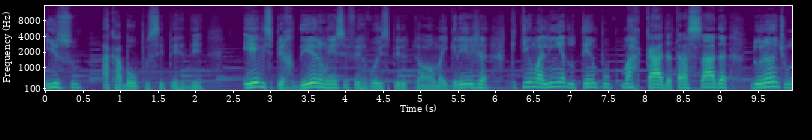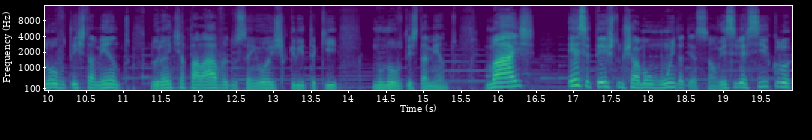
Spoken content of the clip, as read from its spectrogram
isso acabou por se perder eles perderam esse fervor espiritual. Uma igreja que tem uma linha do tempo marcada, traçada durante o Novo Testamento, durante a palavra do Senhor escrita aqui no Novo Testamento. Mas esse texto me chamou muita atenção. Esse versículo,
